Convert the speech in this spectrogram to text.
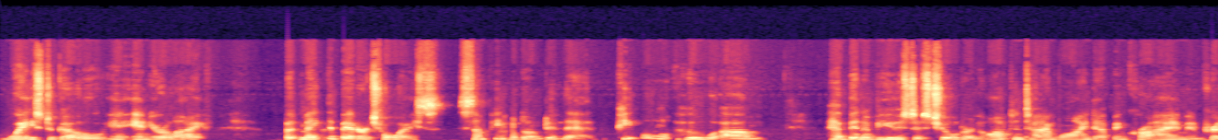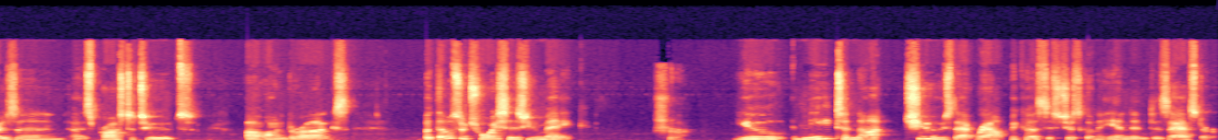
ways to go in, in your life, but make the better choice. Some people mm-hmm. don't do that people who um, have been abused as children oftentimes wind up in crime, in prison, as prostitutes, uh, mm-hmm. on drugs. But those are choices you make. Sure. You need to not choose that route because it's just going to end in disaster.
